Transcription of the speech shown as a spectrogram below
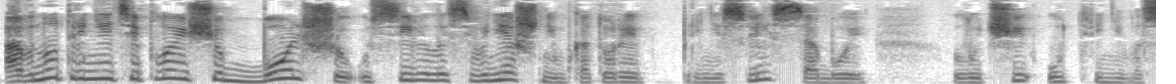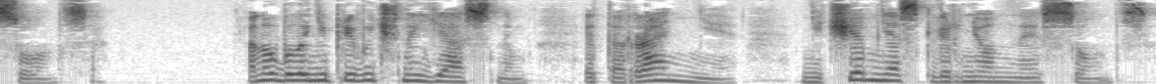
а внутреннее тепло еще больше усилилось внешним, которые принесли с собой лучи утреннего солнца. Оно было непривычно ясным, это раннее, ничем не оскверненное солнце.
